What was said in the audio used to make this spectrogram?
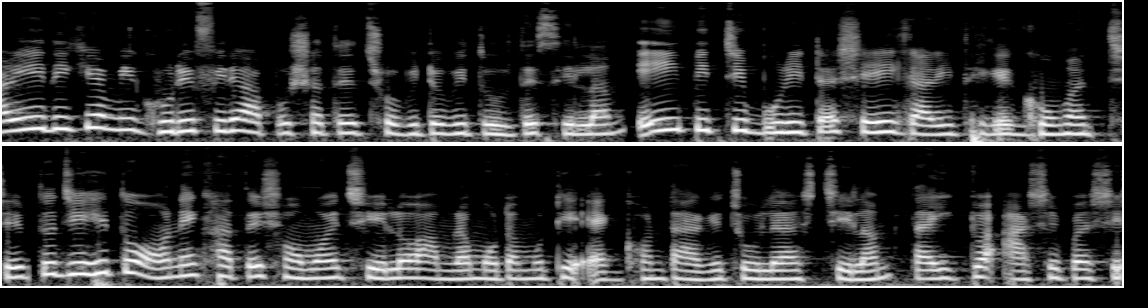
আর এইদিকে আমি ঘুরে ফিরে আপুর সাথে ছবি টবি তুলতেছিলাম। এই পিচ্ছি বুড়িটা সেই গাড়ি থেকে ঘুমাচ্ছে। তো যেহেতু অনেক হাতে সময় ছিল, আমরা মোটামুটি এক ঘণ্টা আগে চলে আসছিলাম। তাই একটু আশেপাশে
